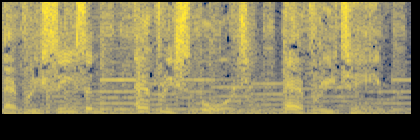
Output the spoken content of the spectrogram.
Every season, every sport, every team.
